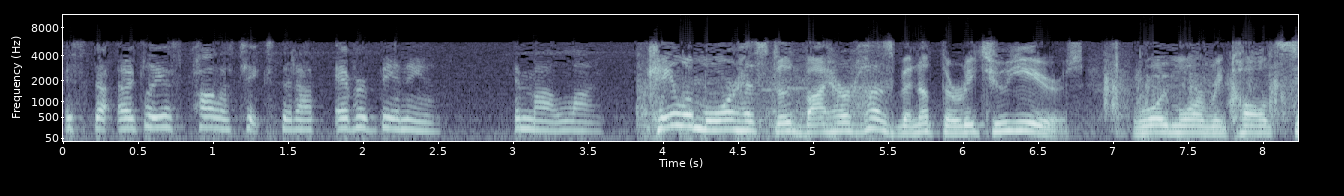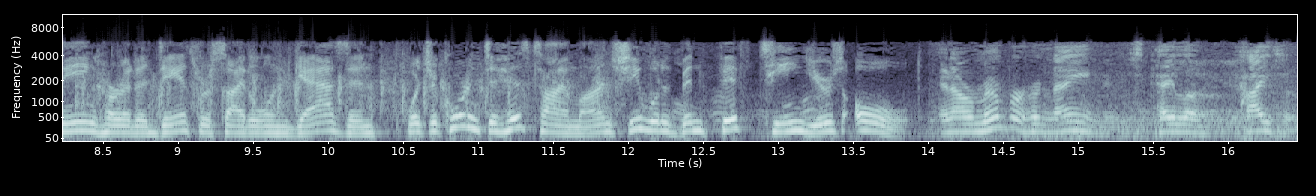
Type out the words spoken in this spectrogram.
It's the ugliest politics that I've ever been in in my life. Kayla Moore has stood by her husband of 32 years. Roy Moore recalled seeing her at a dance recital in Gadsden, which according to his timeline, she would have been 15 years old. And I remember her name. It was Kayla Kiser,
